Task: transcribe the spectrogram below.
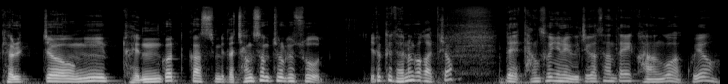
결정이 된 것 같습니다. 장성철 교수 이렇게 되는 것 같죠? 네, 당선인의 의지가 상당히 강한 것 같고요.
